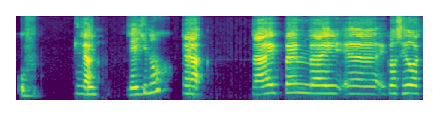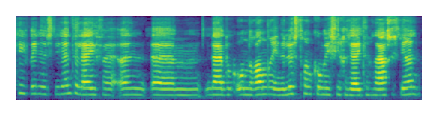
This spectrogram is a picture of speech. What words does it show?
Of Ja, Weet je nog? ja. Nou, ik ben bij, eh, ik was heel actief binnen het studentenleven en ehm, daar heb ik onder andere in de Lustroomcommissie gezeten van de Haagse, Student-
